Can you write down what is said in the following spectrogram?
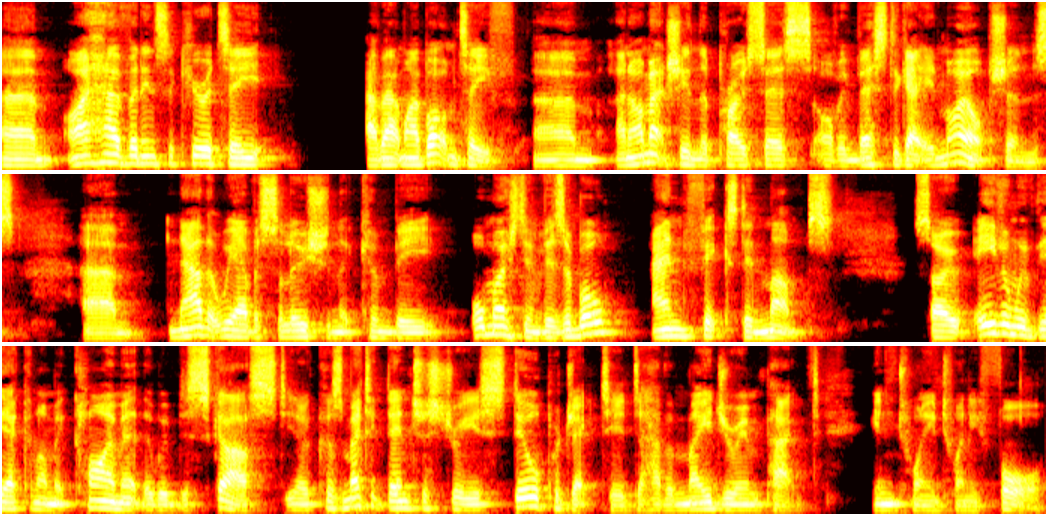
Um, I have an insecurity about my bottom teeth, um, and I'm actually in the process of investigating my options. Um, now that we have a solution that can be almost invisible and fixed in months. So even with the economic climate that we've discussed, you know, cosmetic dentistry is still projected to have a major impact in 2024.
